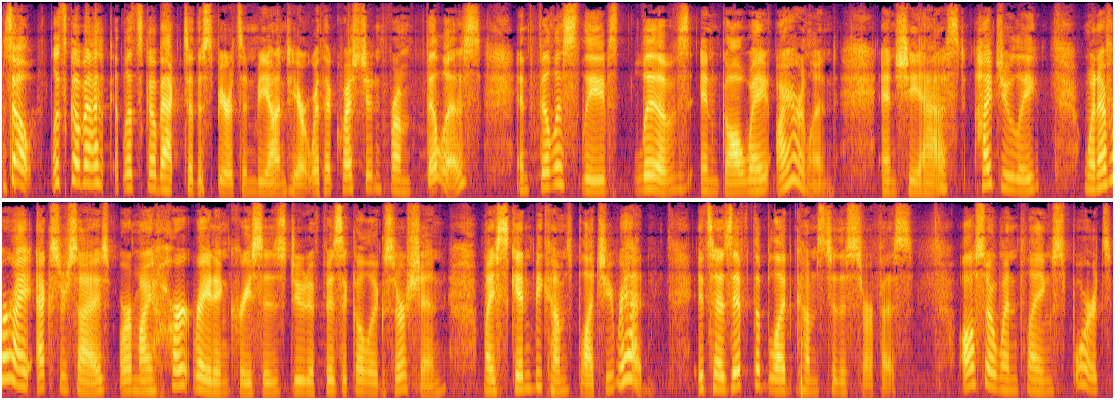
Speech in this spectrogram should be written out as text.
So let's go back. Let's go back to the spirits and beyond here with a question from Phyllis. And Phyllis leaves, lives in Galway, Ireland. And she asked, "Hi, Julie. Whenever I exercise or my heart rate increases due to physical exertion, my skin becomes blotchy red. It's as if the blood comes to the surface." Also, when playing sports,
